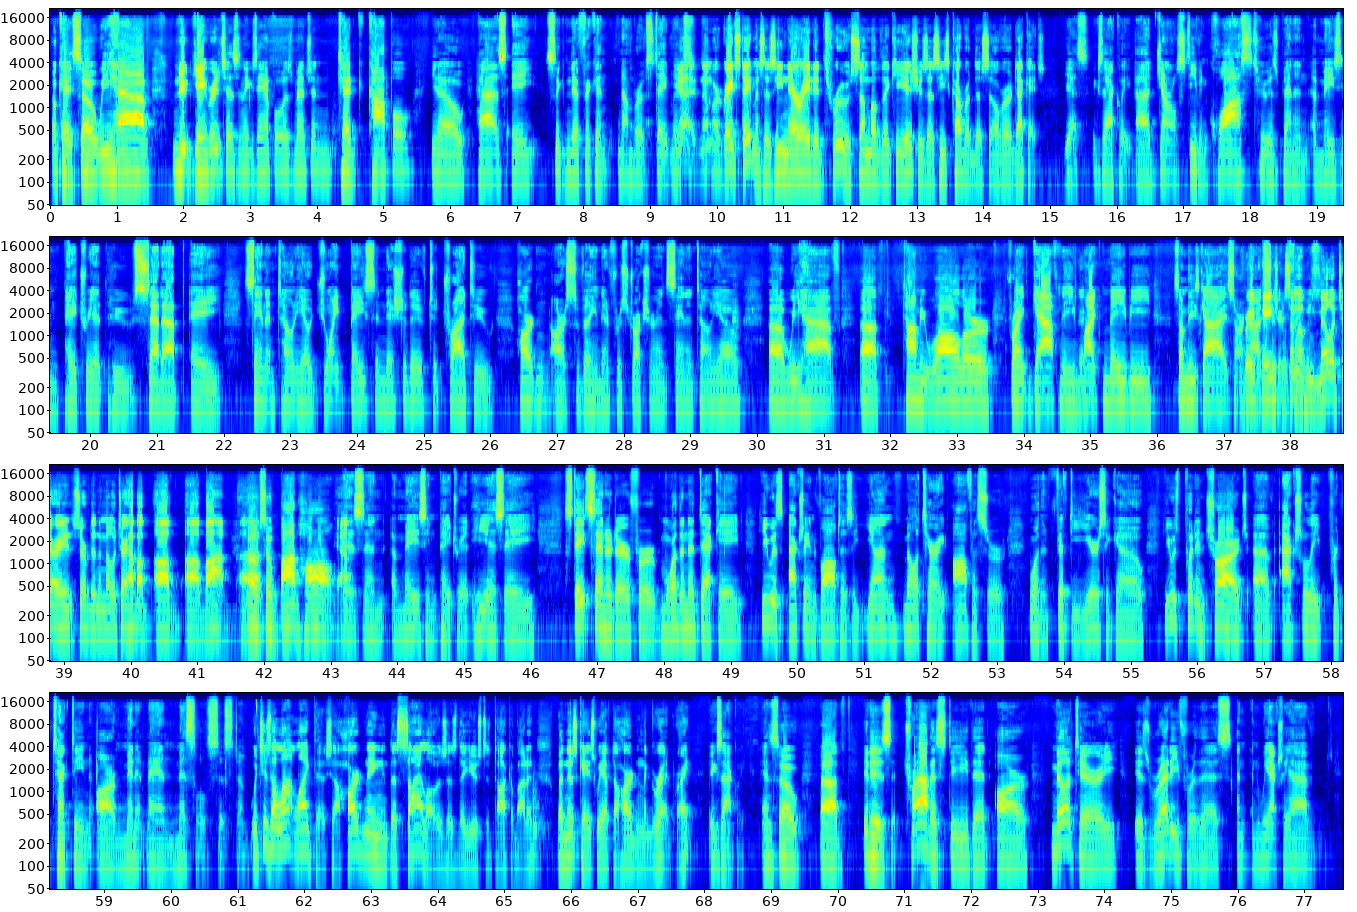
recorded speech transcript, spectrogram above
Okay, so we have Newt Gingrich as an example, as mentioned. Ted Koppel, you know, has a significant number of statements. Yeah, a number of great statements as he narrated through some of the key issues as he's covered this over decades. Yes, exactly. Uh, General Stephen Quast, who has been an amazing patriot, who set up a San Antonio Joint Base Initiative to try to harden our civilian infrastructure in San Antonio. Uh, we have uh, Tommy Waller, Frank Gaffney, Mike Mabee. Some of these guys are great patriots. Some famous. of them military served in the military. How about uh, uh Bob? Uh, oh, so Bob Hall yeah. is an amazing patriot. He is a state senator for more than a decade. He was actually involved as a young military officer more than 50 years ago, he was put in charge of actually protecting our Minuteman missile system. Which is a lot like this, uh, hardening the silos, as they used to talk about it. But in this case, we have to harden the grid, right? Exactly. And so uh, it is travesty that our military is ready for this, and, and we actually have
